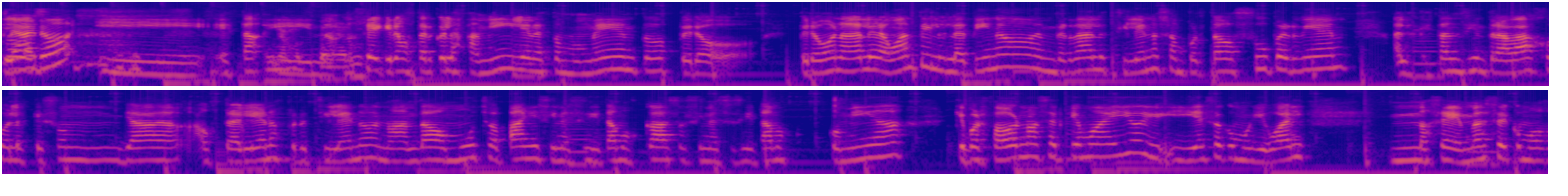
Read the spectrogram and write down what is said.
Claro, y, está, y no, sé, queremos estar con la familia en estos momentos, pero, pero bueno, darle el aguante y los latinos, en verdad, los chilenos se han portado súper bien, a los que están sin trabajo, los que son ya australianos pero chilenos, nos han dado mucho apaño si necesitamos casa, si necesitamos comida, que por favor nos acerquemos a ellos y, eso como que igual, no sé, me hace como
